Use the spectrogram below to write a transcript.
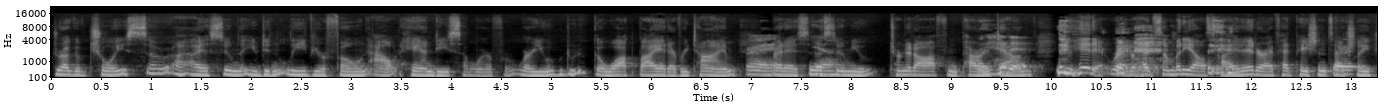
drug of choice. So I, I assume that you didn't leave your phone out handy somewhere for where you would go walk by it every time. Right. I Yeah. assume you turned it off and powered I it down. it. You hid it, right? Or had somebody else hide it. Or I've had patients actually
